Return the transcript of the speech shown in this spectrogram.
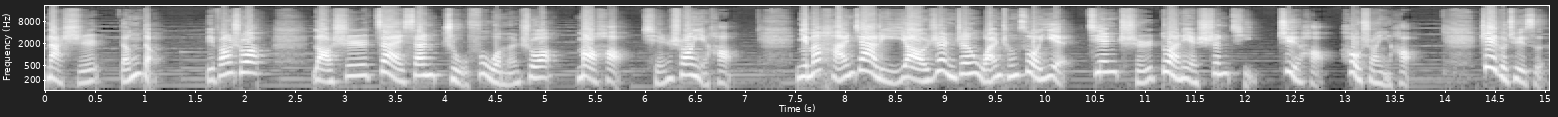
那时等等。比方说，老师再三嘱咐我们说：“冒号前双引号，你们寒假里要认真完成作业，坚持锻炼身体。”句号后双引号。这个句子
